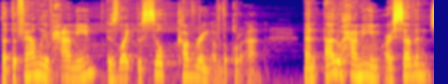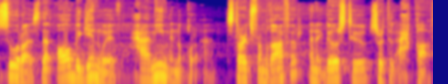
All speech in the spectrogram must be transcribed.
that the family of Hamim is like the silk covering of the Quran. And Alu Hamim are seven surahs that all begin with Hamim in the Quran. It starts from Ghafir and it goes to Surah Al Ahqaf.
